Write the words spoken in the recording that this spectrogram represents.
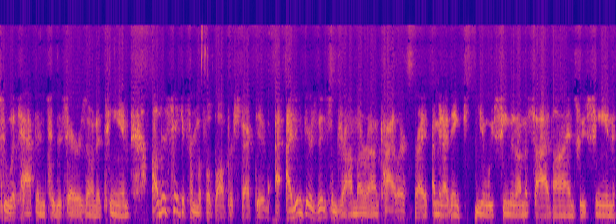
to what's happened to this Arizona team. I'll just take it from a football perspective. I, I think there's been some drama around Kyler, right? I mean, I think you know we've seen it on the sidelines. We've seen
